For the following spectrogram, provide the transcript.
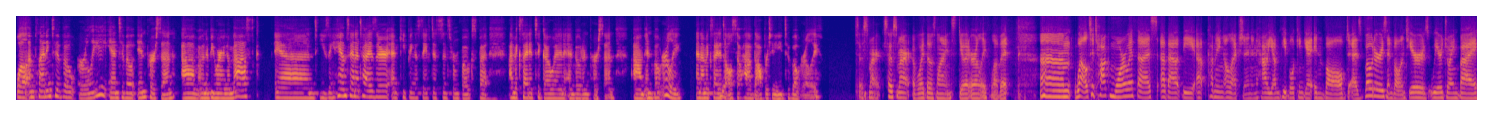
Well, I'm planning to vote early and to vote in person. Um, I'm going to be wearing a mask and using hand sanitizer and keeping a safe distance from folks, but I'm excited to go in and vote in person um, and vote early and I'm excited yeah. to also have the opportunity to vote early. So smart, so smart. Avoid those lines. Do it early. Love it. Um, well, to talk more with us about the upcoming election and how young people can get involved as voters and volunteers, we are joined by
